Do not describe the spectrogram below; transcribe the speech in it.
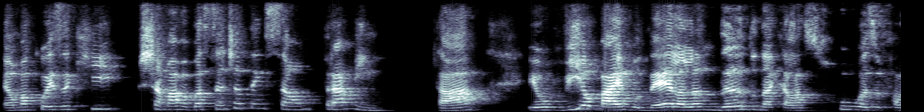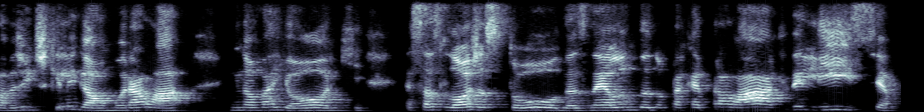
É uma coisa que chamava bastante atenção para mim, tá? Eu via o bairro dela, ela andando naquelas ruas, eu falava, gente, que legal morar lá em Nova York, essas lojas todas, né? Ela andando para cá e para lá, que delícia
